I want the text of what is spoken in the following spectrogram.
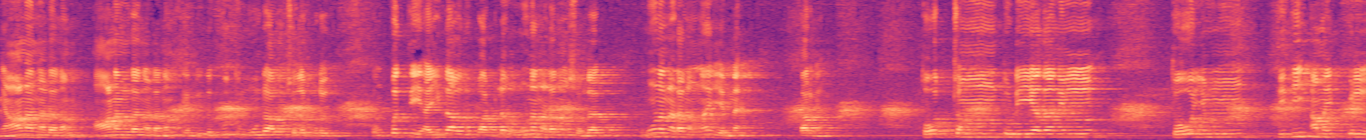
ஞான நடனம் ஆனந்த நடனம் என்று இந்த கூத்து மூன்றாவது சொல்லப்படுது. முப்பத்தி ஐந்தாவது பாட்டில் ஊன நடனம் சொல்றார். ஊன நடனம்னா என்ன? பாருங்க. தோற்றம் துடியதனில் தோயும் திதி அமைப்பில்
